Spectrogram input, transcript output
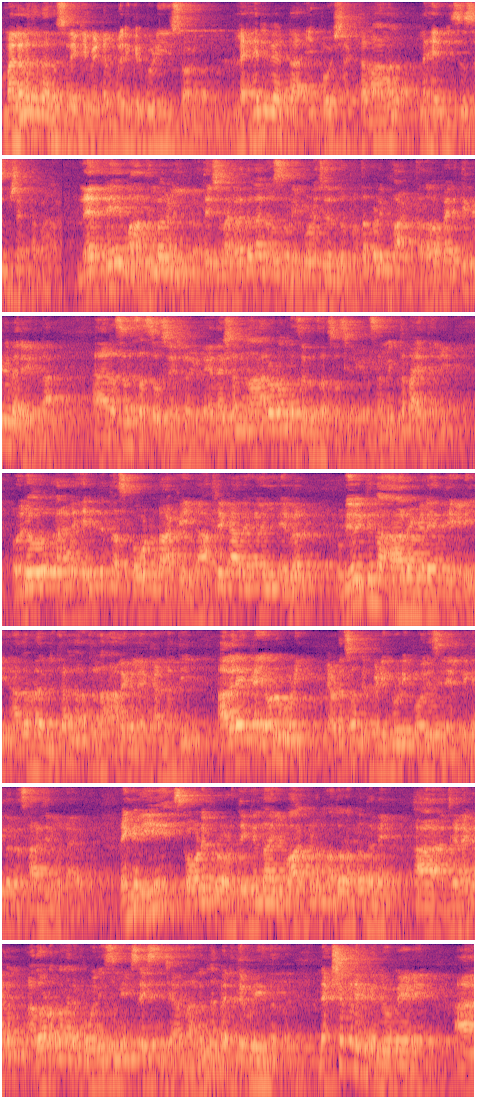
മലയാള തലസിലേക്ക് വീണ്ടും ഒരിക്കൽ കൂടി സ്വാഗതം ലഹരി വേട്ട ഇപ്പോൾ ശക്തമാണ് ലഹരി ബിസിനസ്സും ശക്തമാണ്. നേരത്തെ മാധ്യമങ്ങളിൽ പ്രത്യേകിച്ച് മലയാള ദിവസം റിപ്പോർട്ട് ചേർന്ന് പുത്തപ്പള്ളി ഭാഗത്ത് അഥവാ പരുത്തിക്കുടി വരെയുള്ള റെസിഡൻസ് അസോസിയേഷനുകൾ ഏകദേശം നാലോളം റെസിഡൻസ് അസോസിയേഷനുകൾ സംയുക്തമായി തന്നെ ഒരു ആ, ലഹരി വിരുദ്ധ സ്ക്വാഡ് ഉണ്ടാക്കി രാത്രികാലങ്ങളിൽ ഇവർ ഉപയോഗിക്കുന്ന ആളുകളെ തേടി അതോടെ വിൽപ്പന നടത്തുന്ന ആളുകളെ കണ്ടെത്തി അവരെ കൈയോടുകൂടി എവിടെ ചെന്ന് പിടികൂടി പോലീസിൽ ഏൽപ്പിക്കുന്ന ഒരു സാഹചര്യം ഉണ്ടായിരുന്നു. എങ്കിൽ ഈ സ്കോളിൽ പ്രവർത്തിക്കുന്ന യുവാക്കളും അതോടൊപ്പം തന്നെ ജനങ്ങളും അതോടൊപ്പം തന്നെ പോലീസും എക്സൈസും ചേർന്നാണ് ഇന്ന് പരുത്തുകുഴിയിൽ നിന്ന് ലക്ഷക്കണക്കിന് രൂപയുടെ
